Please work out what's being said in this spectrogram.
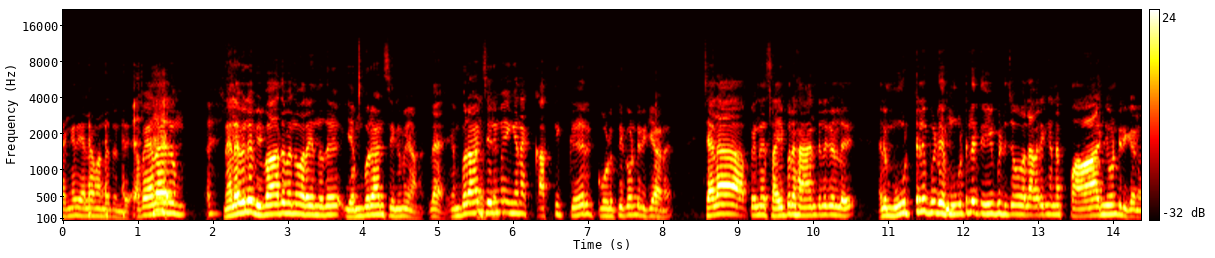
സംഗതി എല്ലാം വന്നിട്ടുണ്ട്. അപ്പൊ ഏതായാലും നിലവിലെ വിവാദം എന്ന് പറയുന്നത് എമ്പുരാൻ സിനിമയാണ് അല്ലെ? എമ്പുരാൻ സിനിമ ഇങ്ങനെ കത്തി കയറി കൊളുത്തിക്കൊണ്ടിരിക്കുകയാണ്. ചില പിന്നെ സൈബർ ഹാൻഡിലുകളിൽ അതിൽ മൂട്ടിൽ പിടി മൂട്ടിൽ തീ പിടിച്ച പോലെ അവരിങ്ങനെ പാഞ്ഞുകൊണ്ടിരിക്കുകയാണ്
